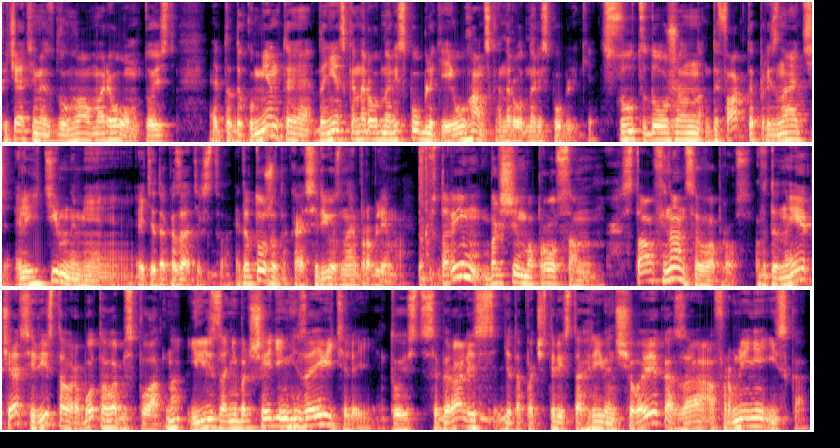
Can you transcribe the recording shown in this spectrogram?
печатями с двуглавым орелом. То есть это документы Донецкой Народной Республики и Луганской Народной Республики. Суд должен де-факто признать легитимными эти доказательства. Это тоже такая серьезная проблема. Вторым большим вопросом стал финансовый вопрос. В ДНР часть юристов работала бесплатно или за небольшие деньги заявителей. То есть собирались где-то по 400 гривен человека за оформление иска.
